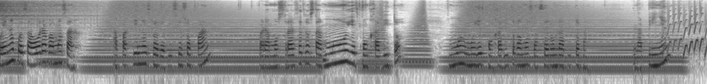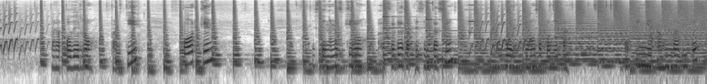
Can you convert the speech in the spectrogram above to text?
Bueno, pues ahora vamos a, a partir nuestro delicioso pan para mostrárselo. Está muy esponjadito, muy, muy esponjadito. Vamos a hacer un ladito la, la piña para poderlo partir porque este nada más quiero hacerles la presentación bueno vamos a poner la, la piña a un ladito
